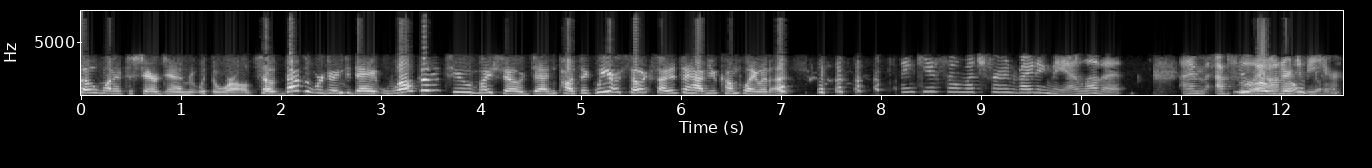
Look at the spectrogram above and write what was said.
so wanted to share Jen with the world. So that's what we're doing today. Welcome to my show, Jen Posick. We are so excited to have you come play with us. Thank you so much for inviting me. I love it. I'm absolutely honored welcome. to be here.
